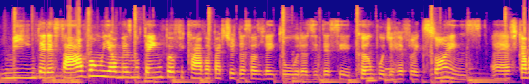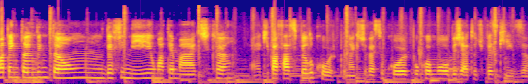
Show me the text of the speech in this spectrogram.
Me interessavam e ao mesmo tempo eu ficava a partir dessas leituras e desse campo de reflexões, é, ficava tentando então definir uma temática é, que passasse pelo corpo, né, que tivesse o corpo como objeto de pesquisa.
